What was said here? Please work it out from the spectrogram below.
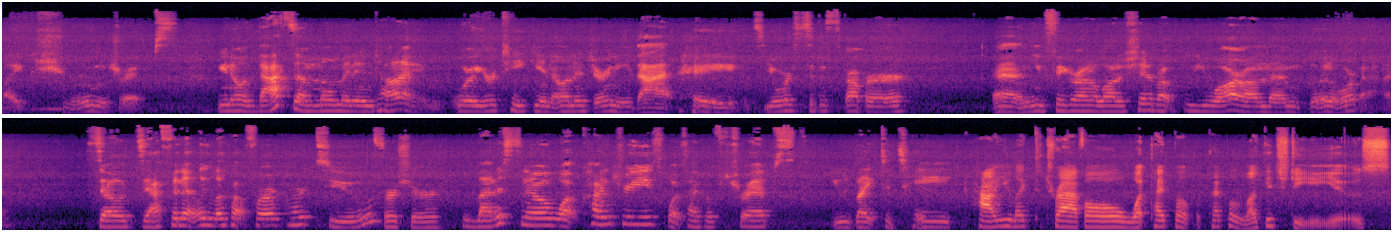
like shroom trips. You know, that's a moment in time where you're taken on a journey that, hey, it's yours to discover, and you figure out a lot of shit about who you are on them, good or bad. So definitely look up for a part two. For sure. Let us know what countries, what type of trips you'd like to take. How you like to travel? What type of what type of luggage do you use?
